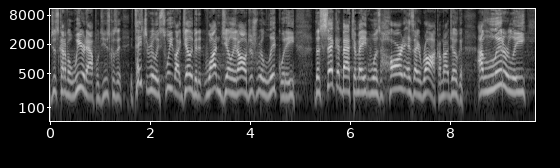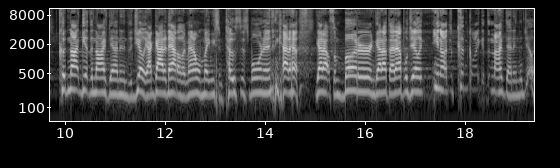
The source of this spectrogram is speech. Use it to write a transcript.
just kind of a weird apple juice because it, it tasted really sweet like jelly, but it wasn't jelly at all, just real liquidy. The second batch I made was hard as a rock. I'm not joking. I literally could not get the knife down into the jelly. I got it out. I was like, man, I'm gonna make me some toast this morning, and got out, got out some butter and got out that apple jelly. You know, I just couldn't quite get the knife down in the jelly.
